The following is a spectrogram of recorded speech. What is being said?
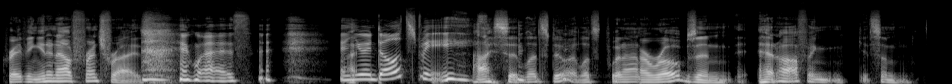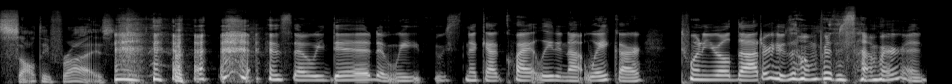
craving In and Out French fries. I was. And I, you indulged me. I said, let's do it. Let's put on our robes and head off and get some salty fries. and so we did. And we, we snuck out quietly to not wake our 20 year old daughter who's home for the summer. And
